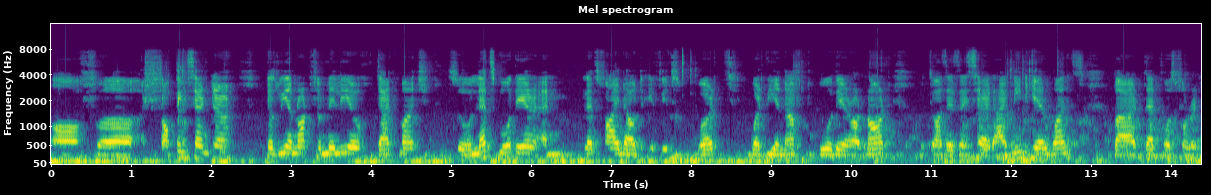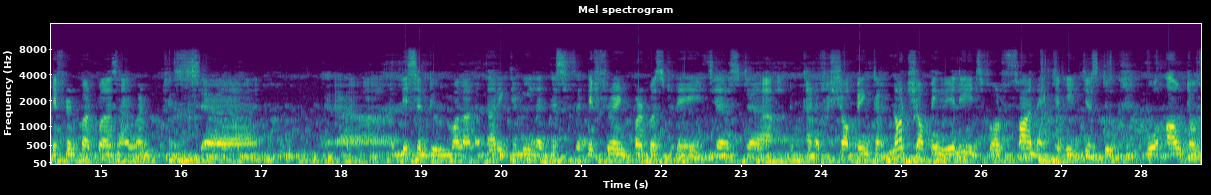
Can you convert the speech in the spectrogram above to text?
of uh, a shopping center because we are not familiar that much so let's go there and let's find out if it's worth worthy enough to go there or not. Because as i said i've been here once but that was for a different purpose. I went to uh, uh, listen to Maulana Tariq Jamil and this is a different purpose today it's just uh, kind of a shopping not shopping really it's for fun actually just to go out of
